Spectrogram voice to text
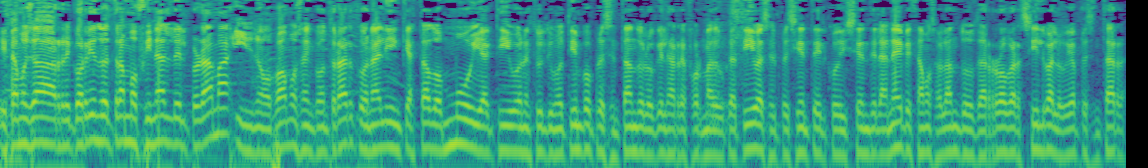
Estamos ya recorriendo el tramo final del programa y nos vamos a encontrar con alguien que ha estado muy activo en este último tiempo presentando lo que es la reforma educativa. Es el presidente del Codicen de la NEP. Estamos hablando de Robert Silva. Lo voy a presentar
